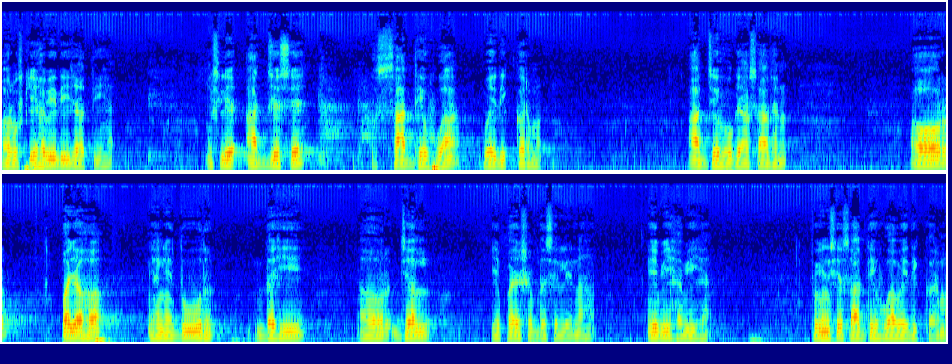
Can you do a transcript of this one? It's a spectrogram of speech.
और उसकी हवि दी जाती है। इसलिए आज्य से साध्य हुआ वैदिक कर्म आज्य हो गया साधन। और पय, यानी दूध, दही और जल, ये पय शब्द से लेना है। ये भी हवी है। तो इनसे साध्य हुआ वैदिक कर्म।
